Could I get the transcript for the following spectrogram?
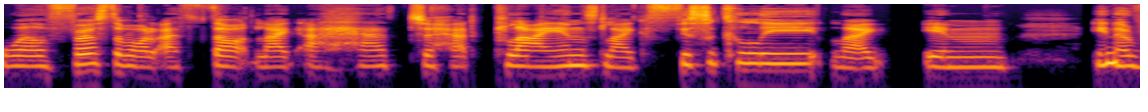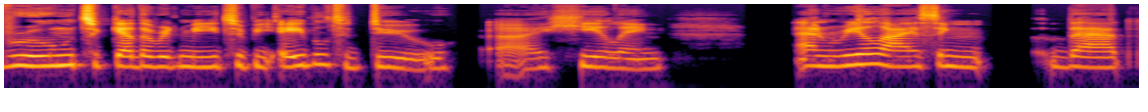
Well first of all i thought like i had to had clients like physically like in in a room together with me to be able to do uh, healing and realizing that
